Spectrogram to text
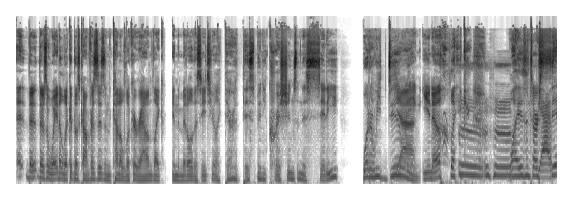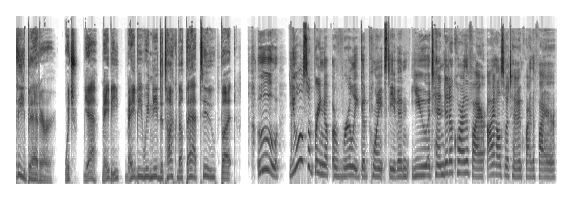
eh, there, there's a way to look at those conferences and kind of look around like in the middle of the seats. You're like, there are this many Christians in this city. What are we doing? Yeah. You know, like Mhm. why isn't our Yes. city better? Which, yeah, maybe, maybe we need to talk about that too. But Ooh, you also bring up a really good point, Stephen. You attended Acquire the Fire. I also attended Acquire the Fire.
